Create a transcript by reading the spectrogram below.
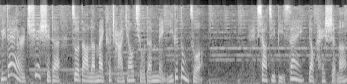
李戴尔确实的做到了麦克查要求的每一个动作。校际比赛要开始了，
